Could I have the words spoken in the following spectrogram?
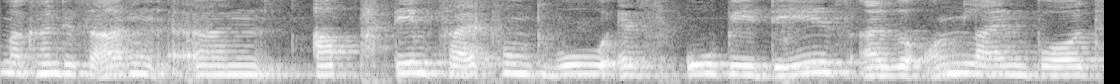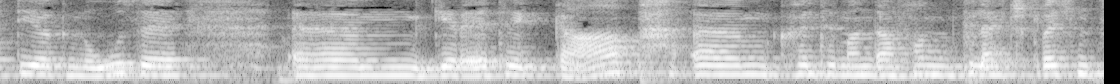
Man könnte sagen, ähm, ab dem Zeitpunkt, wo es OBDs, also Online-Board-Diagnose, ähm, gab, ähm, könnte man davon vielleicht sprechen.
